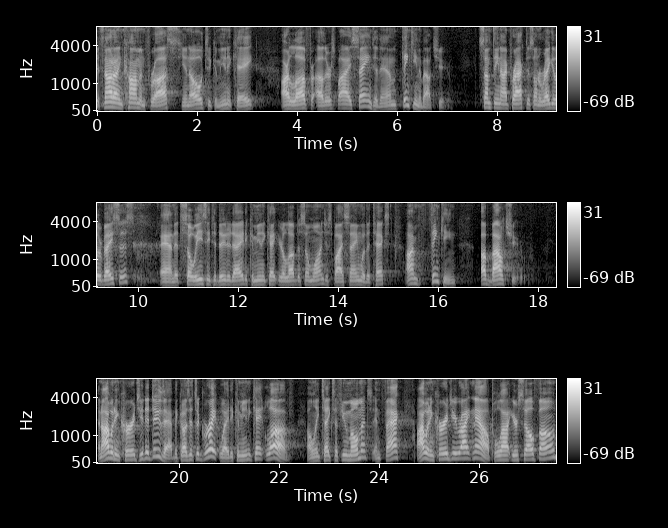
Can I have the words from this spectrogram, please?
It's not uncommon for us, you know, to communicate our love for others by saying to them, thinking about you. Something I practice on a regular basis. And it's so easy to do today to communicate your love to someone just by saying with a text, I'm thinking about you. And I would encourage you to do that because it's a great way to communicate love. Only takes a few moments. In fact, I would encourage you right now pull out your cell phone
